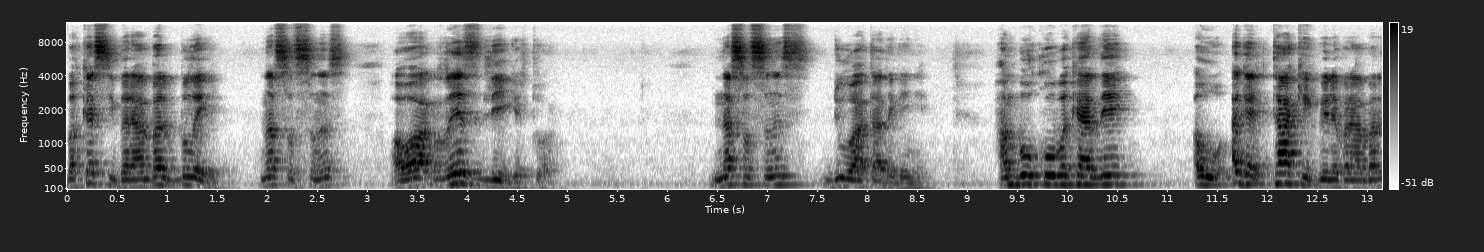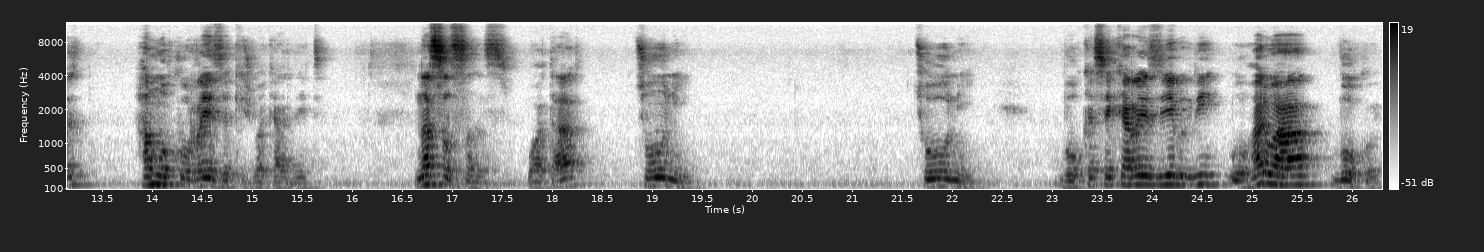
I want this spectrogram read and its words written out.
بە کەسی بەرامبەر بڵێ نەسڵ سنس ئەوە ڕێز لێگرتووە. نەسڵ سنس دوواتا دەگەینێ. هەم بۆ کۆ بەکاردێ ئەو ئەگەر تاکێک بێ لە بەرامبەرت هەمووەکو ڕێزەکیش بەکاردێت. نەسڵ سنس واتە چۆنی؟ چۆنی؟ بۆ کەسێکە ڕێز لێ بگری و هەروەها بۆ کۆی.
